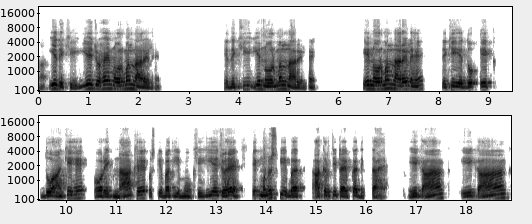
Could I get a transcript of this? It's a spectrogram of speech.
हाँ, ये देखिए ये जो है नॉर्मल नारियल है। ये देखिए ये नॉर्मल नारियल है। ये नॉर्मल नारियल है देखिए ये दो एक दो आँखें हैं और एक नाक है उसके बाद ये मुख है ये जो है एक मनुष्य की आकृति टाइप का दिखता है। एक आँख एक आँख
